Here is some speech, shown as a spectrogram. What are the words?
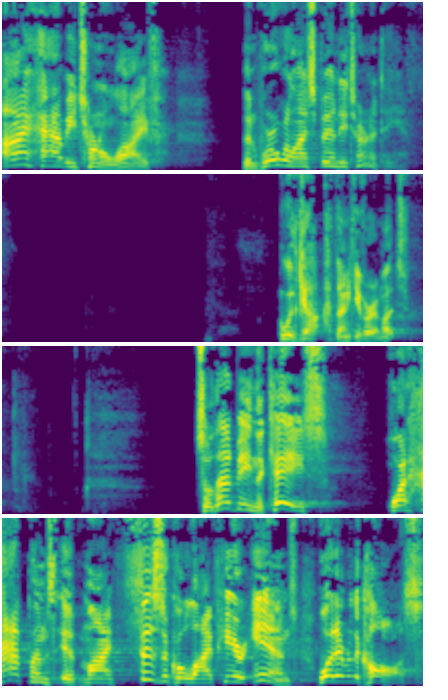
I have eternal life, then where will I spend eternity? With God. Thank you very much. So, that being the case, what happens if my physical life here ends, whatever the cause?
